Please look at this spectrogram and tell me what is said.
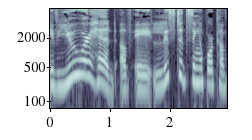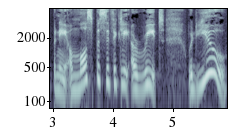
if you were head of a listed Singapore company, or more specifically a REIT, would you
